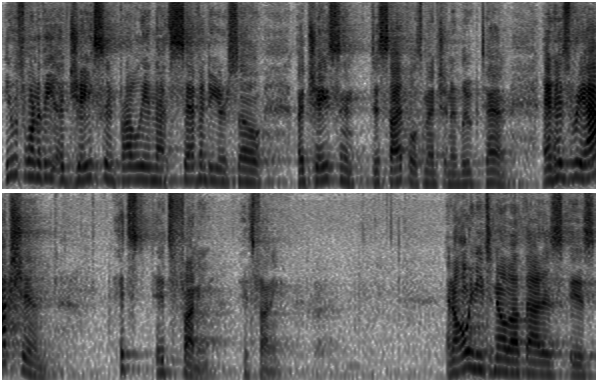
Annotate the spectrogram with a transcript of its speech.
He was one of the adjacent, probably in that 70 or so adjacent disciples mentioned in Luke 10. And his reaction it's, it's funny. It's funny. And all we need to know about that is, is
